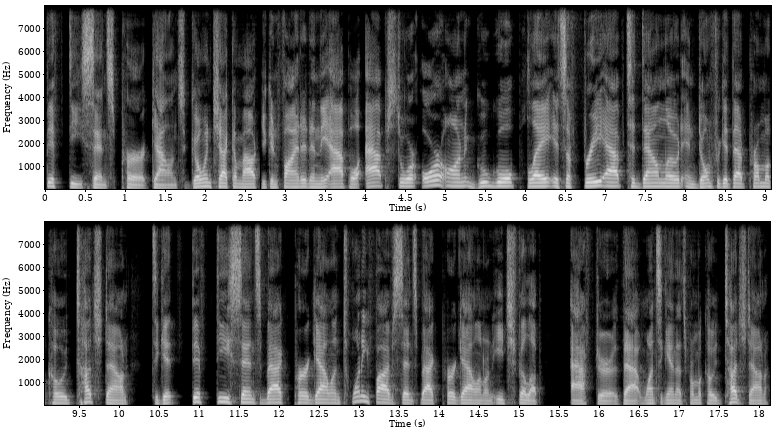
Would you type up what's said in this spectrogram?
50 cents per gallon. So go and check them out. You can find it in the Apple App Store or on Google Play. It's a free app to download. And don't forget that promo code touchdown to get 50 cents back per gallon, 25 cents back per gallon on each fill up after that. Once again, that's promo code touchdown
